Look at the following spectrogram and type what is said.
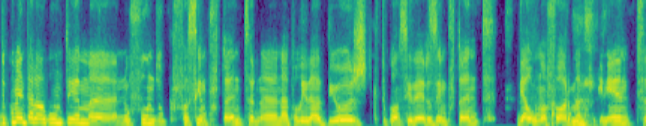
de comentar algum tema, no fundo, que fosse importante na, na atualidade de hoje, que tu consideres importante? de alguma forma Mas, pertinente?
